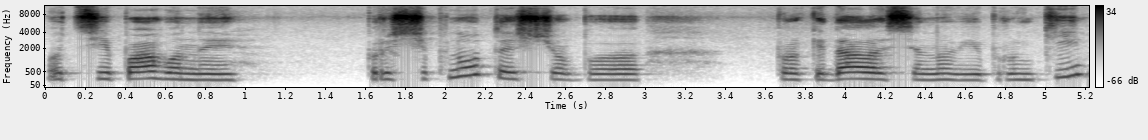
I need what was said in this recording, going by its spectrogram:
оці пагони прищепнути, щоб е, прокидалися нові бруньки.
